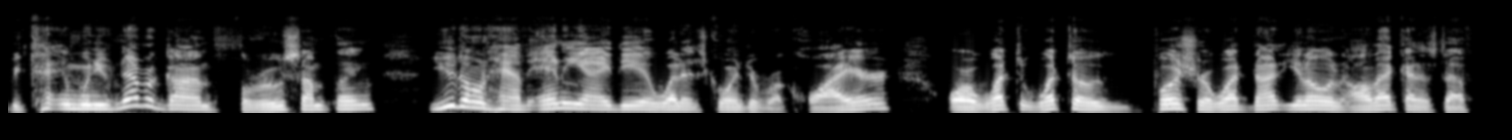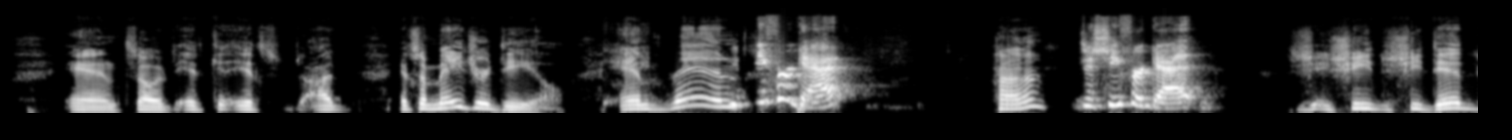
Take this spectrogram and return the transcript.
because when you've never gone through something, you don't have any idea what it's going to require or what to what to push or what not, you know, and all that kind of stuff. And so it, it it's uh, it's a major deal. And then, Did she forget? huh? Did she forget? she she she did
